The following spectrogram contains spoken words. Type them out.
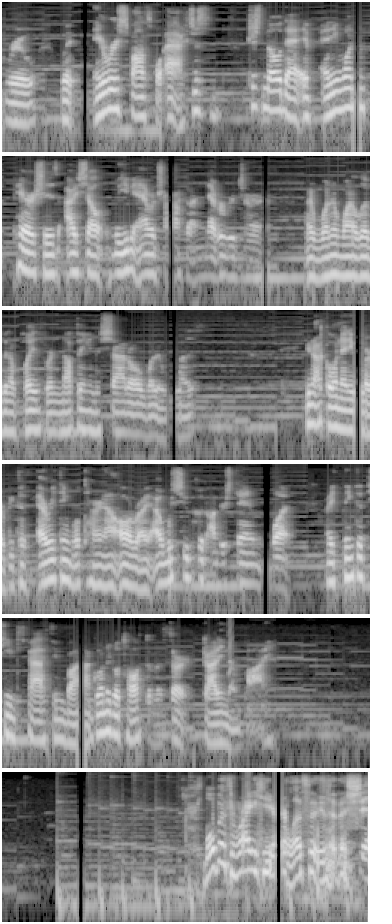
through with irresponsible acts. Just, just know that if anyone perishes, I shall leave Animatronica and never return. I wouldn't want to live in a place where nothing in the shadow of what it was. You're not going anywhere because everything will turn out alright. I wish you could understand what I think the team's passing by. I'm going to go talk to them and start guiding them by. Loba's right here listening to this shit.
